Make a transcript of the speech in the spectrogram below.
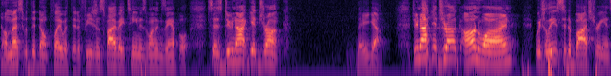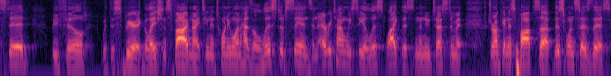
Don't mess with it, don't play with it. Ephesians 5:18 is one example. It says, "Do not get drunk." There you go. Do not get drunk on wine, which leads to debauchery. Instead, be filled with the Spirit. Galatians 5 19 and 21 has a list of sins, and every time we see a list like this in the New Testament, drunkenness pops up. This one says this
